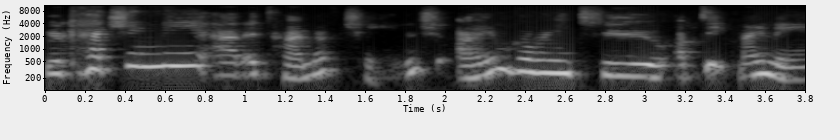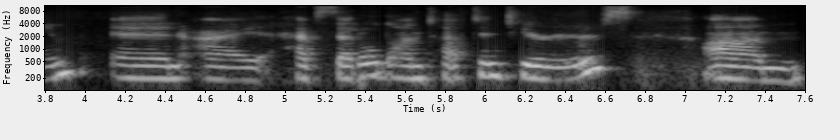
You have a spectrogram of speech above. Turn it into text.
you're catching me at a time of change. I am going to update my name and I have settled on Tuft Interiors. Um,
